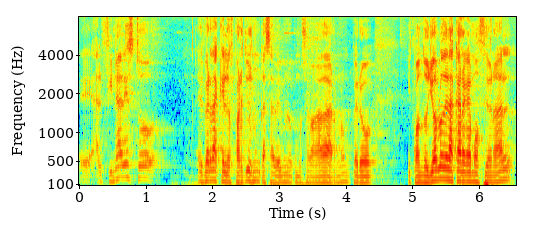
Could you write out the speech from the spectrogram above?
eh, al final esto, es verdad que los partidos nunca sabe uno cómo se van a dar, ¿no? Pero cuando yo hablo de la carga emocional,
